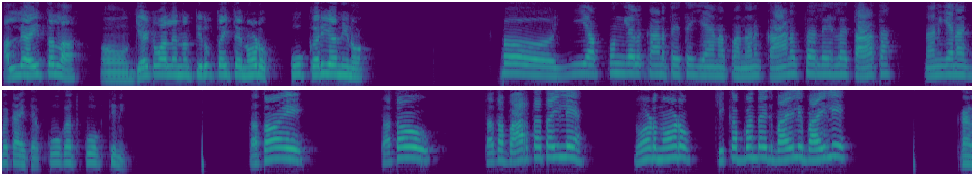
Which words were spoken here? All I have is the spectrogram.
ಅಲ್ಲೇ ಐತಲ್ಲ. ಗೇಟ್ ವಾಲ್ ಏನೋ ತಿರುಗ್ತೈತೆ ನೋಡು. ಕೂಗ್ ಕರಿಯ ನೀನು. ಈ ಅಪ್ಪಂಗೆಲ್ಲ ಕಾಣ್ತೈತೆ ಏನಪ್ಪ ನನಗೆ ಕಾಣಿಸ್ತಾ ಇಲ್ಲ ತಾತ. ನನಗೇನಾಗ್ಬೇಕಾಯ್ತೆ? ಕೂಗತ್ ಕೂಗ್ತೀನಿ. ತಾತೋಯ್! ತಾತೋ ತಾತ ಬಾರ್ ತಾತ ನೋಡು ನೋಡು. ಚಿಕ್ಕಪ್ಪ ಬಂದೈತೆ ಬಾಯಿಲಿ ಬಾಯಿಲಿ. ಅಗಳ,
